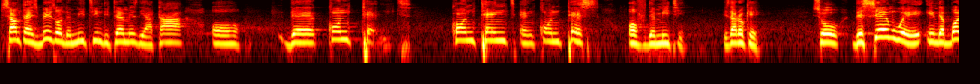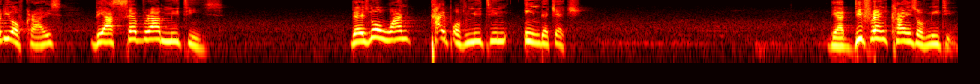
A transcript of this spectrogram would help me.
sometimes based on the meeting determines the attire or the content, content and contest of the meeting. Is that okay? So the same way in the body of Christ, there are several meetings. There is no one type of meeting in the church. There are different kinds of meeting.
